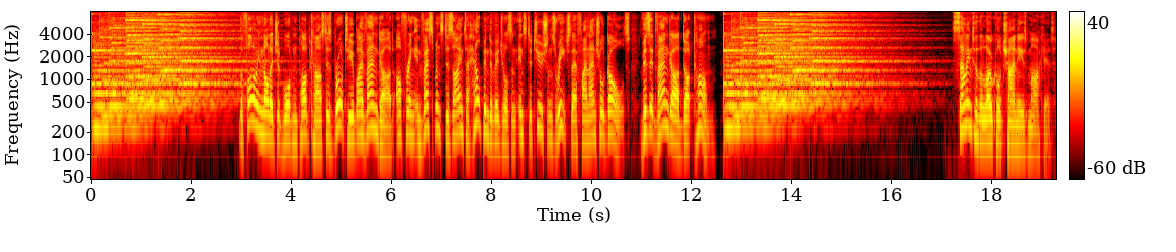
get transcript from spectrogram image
The following Knowledge at Wharton podcast is brought to you by Vanguard, offering investments designed to help individuals and institutions reach their financial goals. Visit Vanguard.com. Selling to the local Chinese market.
